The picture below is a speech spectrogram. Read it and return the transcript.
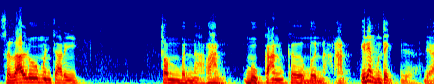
selalu mencari pembenaran, bukan kebenaran. Ini yang penting, Iya. ya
